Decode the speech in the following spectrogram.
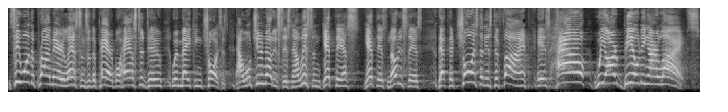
You see, one of the primary lessons of the parable has to do with making choices. Now, I want you to notice this. Now, listen, get this, get this, notice this that the choice that is defined is how we are building our lives.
